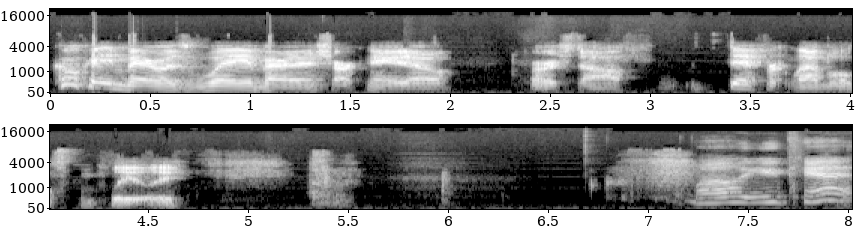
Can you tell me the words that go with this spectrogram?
Cocaine Bear was way better than Sharknado. First off, different levels completely. Well, you can't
